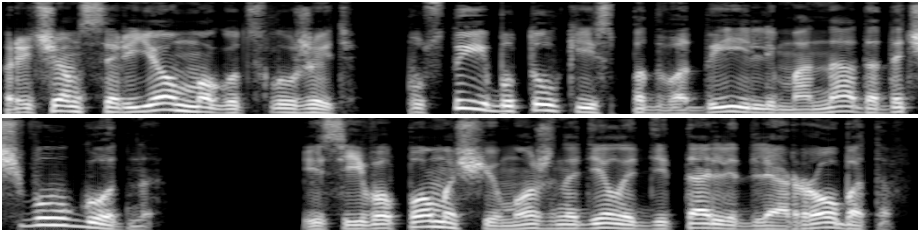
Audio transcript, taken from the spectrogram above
Причем сырьем могут служить пустые бутылки из-под воды, лимонада, да чего угодно. И с его помощью можно делать детали для роботов,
